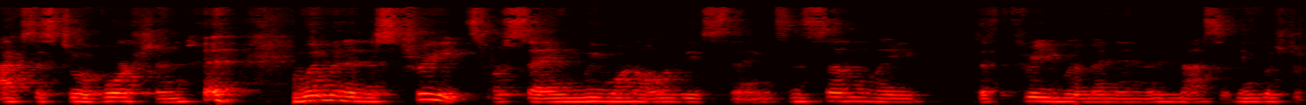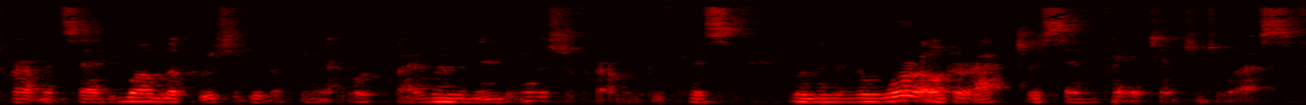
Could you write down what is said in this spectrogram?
access to abortion. women in the streets were saying we want all of these things, and suddenly the three women in the massive English department said, "Well, look, we should be looking at work by women in the English department because women in the world are actually saying pay attention to us."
